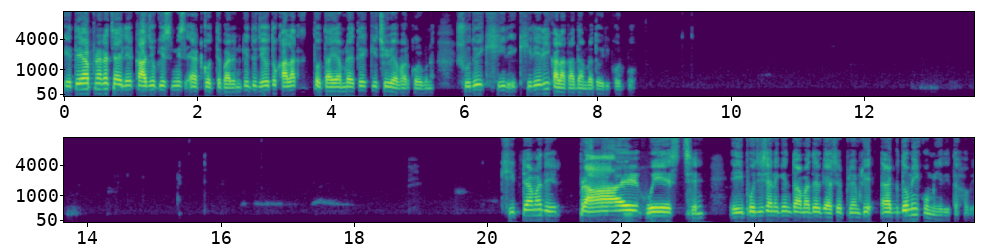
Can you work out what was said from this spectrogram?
এতে আপনারা চাইলে কাজু কিশমিশ অ্যাড করতে পারেন। কিন্তু যেহেতু কালাকাদ তো, তাই আমরা এতে কিছুই ব্যবহার করব না। শুধুই ক্ষীর, ক্ষীরেরই কালাকাদ আমরা তৈরি করব। ক্ষীরটা আমাদের প্রায় হয়ে এসছে। এই পজিশনে কিন্তু আমাদের গ্যাসের ফ্লেমটি একদমই কমিয়ে দিতে হবে।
